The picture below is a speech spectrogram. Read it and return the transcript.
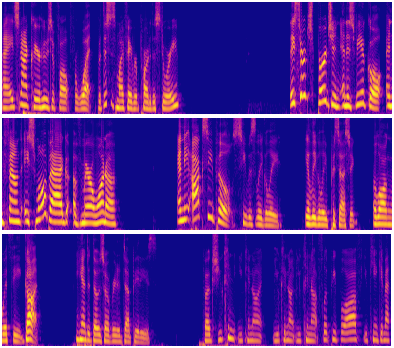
Uh, it's not clear who's at fault for what, but this is my favorite part of the story. They searched Burgeon and his vehicle and found a small bag of marijuana and the oxy pills he was legally illegally possessing, along with the gun. He handed those over to deputies. Folks, you can you cannot you cannot you cannot flip people off. You can't get mad.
